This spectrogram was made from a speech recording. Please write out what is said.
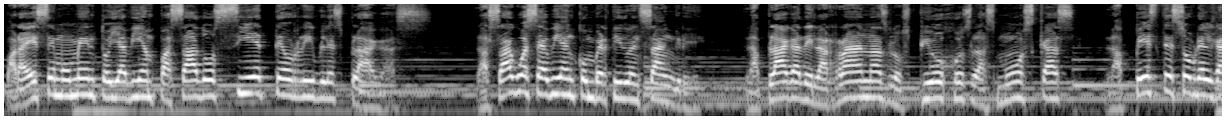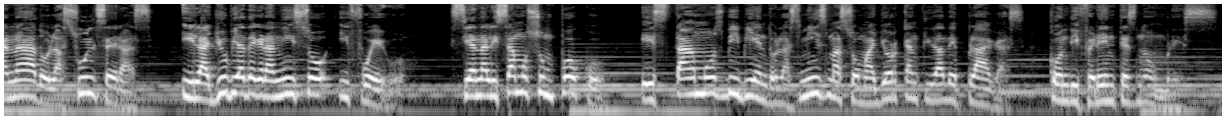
Para ese momento ya habían pasado siete horribles plagas. Las aguas se habían convertido en sangre, la plaga de las ranas, los piojos, las moscas, la peste sobre el ganado, las úlceras, y la lluvia de granizo y fuego. Si analizamos un poco, estamos viviendo las mismas o mayor cantidad de plagas con diferentes nombres.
